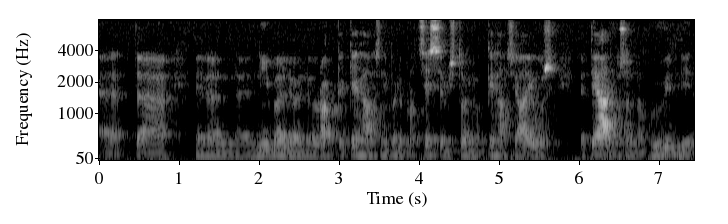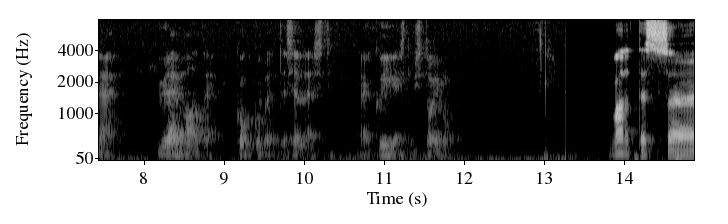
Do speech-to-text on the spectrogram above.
Et äh, meil on nii palju on ju rakke kehas, nii palju protsesse, mis toimub kehas ja ajus ja teadvus on nagu üldine ülevaade kokkuvõte sellest äh, kõigest, mis toimub. vaadates äh,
